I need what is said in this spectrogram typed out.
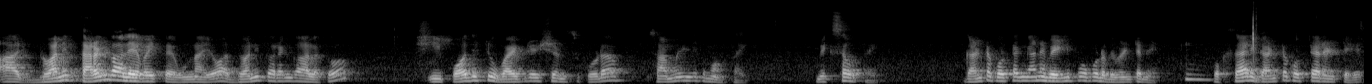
ఆ ధ్వని తరంగాలు ఏవైతే ఉన్నాయో ఆ ధ్వని తరంగాలతో ఈ పాజిటివ్ వైబ్రేషన్స్ కూడా సమ్మిళితం అవుతాయి మిక్స్ అవుతాయి. గంట కొట్టంగానే వెళ్ళిపోకూడదు వెంటనే. ఒకసారి గంట కొట్టారంటే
